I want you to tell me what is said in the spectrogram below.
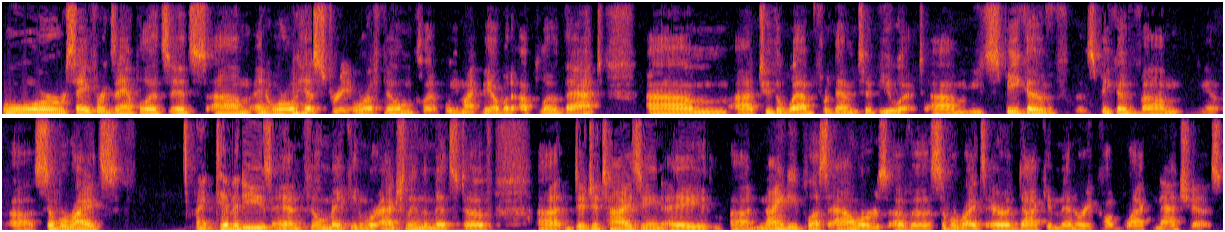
or say, for example, it's, it's um, an oral history or a film clip. We might be able to upload that um, uh, to the web for them to view it. Um, you speak of speak of um, you know, uh, civil rights activities and filmmaking. We're actually in the midst of uh, digitizing a uh, 90 plus hours of a civil rights era documentary called Black Natchez.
